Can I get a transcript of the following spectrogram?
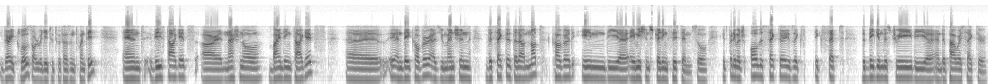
very close already to 2020, and these targets are national binding targets, uh, and they cover, as you mentioned, the sectors that are not covered in the uh, emissions trading system. So it's pretty much all the sectors ex- except the big industry, the uh, and the power sector.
